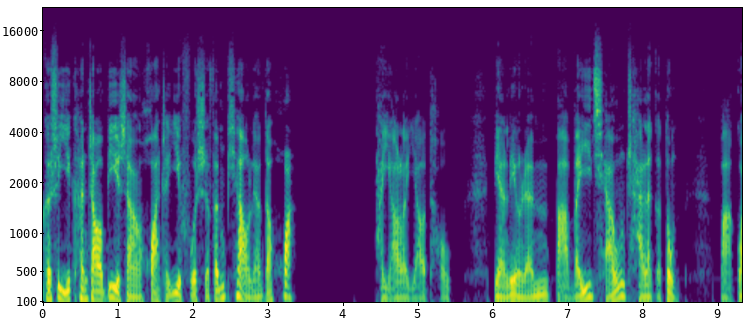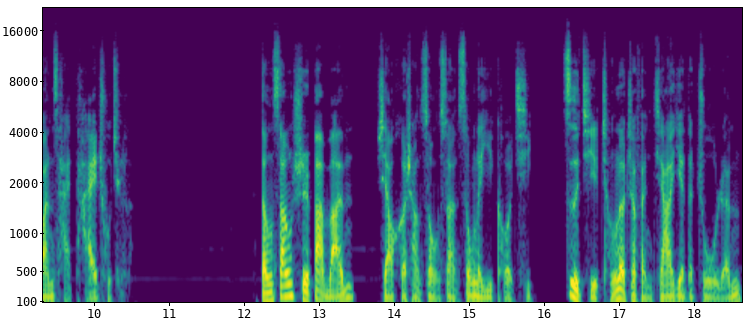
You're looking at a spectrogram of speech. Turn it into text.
可是，一看照壁上画着一幅十分漂亮的画，他摇了摇头，便令人把围墙拆了个洞，把棺材抬出去了。等丧事办完，小和尚总算松了一口气，自己成了这份家业的主人，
